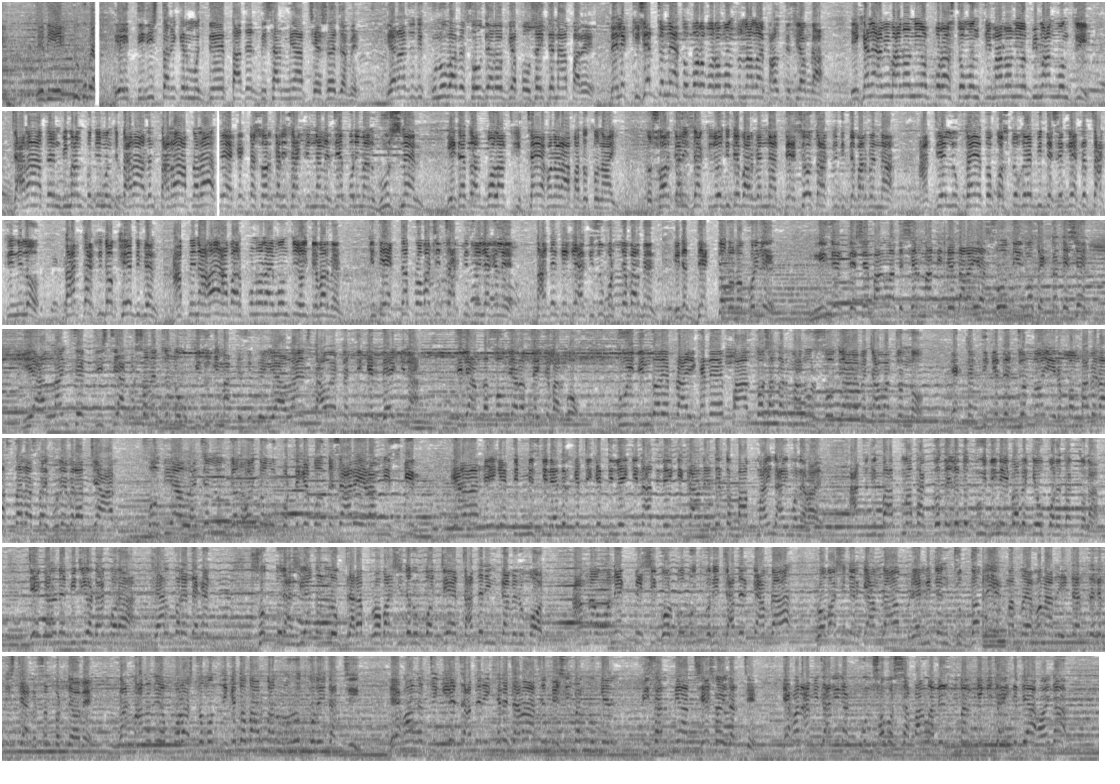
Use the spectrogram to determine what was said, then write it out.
যদি একটুকু এই তিরিশ তারিখের মধ্যে তাদের বিচার মেয়াদ শেষ হয়ে যাবে এরা যদি কোনোভাবে সৌদি আরব গিয়ে পৌঁছাইতে না পারে, তাহলে কিসের জন্য এত বড় বড় মন্ত্রণালয় পালতেছি আমরা? এখানে আমি মাননীয় পররাষ্ট্রমন্ত্রী, মাননীয় বিমান মন্ত্রী, যারা আছেন বিমান প্রতিমন্ত্রী, তারা আছেন, তারা আপনারা এক একটা সরকারি চাকরির নামে যে পরিমাণ ঘুষ নেন, এটা তো আর বলার ইচ্ছাই এখন আর আপাতত নাই। তো সরকারি চাকরিও দিতে পারবেন না, দেশেও চাকরি দিতে পারবেন না। আর যে লোকটা এত কষ্ট করে বিদেশে গিয়ে একটা চাকরি নিল, তার চাকরিটাও খেয়ে দিবেন। আপনি না হয় আবার পুনরায় মন্ত্রী হইতে পারবেন। কিন্তু একটা প্রবাসী চাকরি চলে গেলে তাদেরকে কি আর কিছু করতে পারবেন? এটা দেখতে জনক হইলে নিজের দেশে বাংলাদেশের মাটিতে দাঁড়াইয়া সৌদির মতো একটা দেশের এয়ারলাইন্সের দৃষ্টি আকর্ষণের জন্য কিছু কি মারতেছি যে এয়ারলাইন্স তাও একটা টিকিট দেয় কিনা? দিলে আমরা সৌদি আরব যাইতে পারব। দুই দিন ধরে প্রায় এখানে পাঁচ, দশ হাজার মানুষ সৌদি আরবে যাওয়ার জন্য। একটা টিকেটের জন্য এরকম ভাবে রাস্তায় রাস্তায় ঘুরে বেড়াচ্ছে আর সৌদি এয়ারলাইন্সের লোকজন হয়তো উপর থেকে বলতেছে, আরে, এরা মিসকিন। এরা এই এতিম মিসকিন। এদেরকে টিকিট দিলেই কি, না দিলেই কি? কারণ এদের তো বাপ মাই নাই মনে হয়। আর যদি বাপ মা থাকতো তাহলে তো দুই দিন এইভাবে কেউ পরে থাকতো না। যে কারণে ভিডিওটা করা, খেয়াল করে দেখেন, সত্তর আশি হাজার লোক যারা প্রবাসীদের উপর, যে যাদের ইনকামের উপর আমরা অনেক বেশি গর্ববোধ করি যাদেরকে আমরা, প্রবাসীদেরকে আমরা রেমিটেন্স যুদ্ধ একমাত্র এখন আর এইটার থেকে দৃষ্টি আকর্ষণ করতে হবে। কারণ মাননীয় পররাষ্ট্রমন্ত্রীকে তো বারবার অনুরোধ করেই যাচ্ছি। এখন হচ্ছে গিয়ে যাদের এখানে যারা আছে, বেশিরভাগ লোকের ভিসার মেয়াদ শেষ হয়ে যাচ্ছে। এখন আমি জানি না কোন সমস্যা, বাংলাদেশ বিমানকে কি যাইতে দেওয়া হয় না?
